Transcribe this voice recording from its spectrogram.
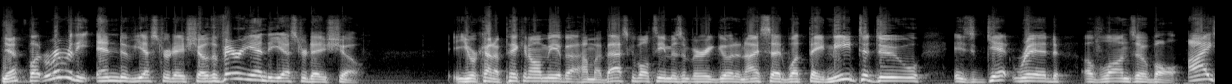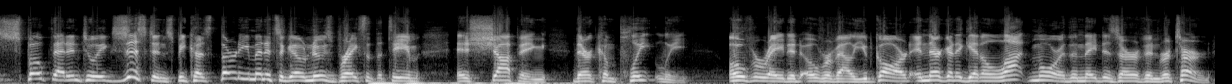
Yeah. but remember the end of yesterday's show, the very end of yesterday's show. You were kind of picking on me about how my basketball team isn't very good, and I said what they need to do is get rid of Lonzo Ball. I spoke that into existence because 30 minutes ago, news breaks that the team is shopping their completely overrated, overvalued guard, and they're going to get a lot more than they deserve in return.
